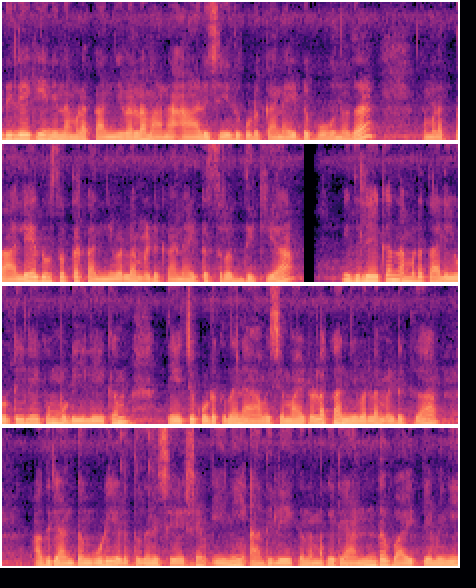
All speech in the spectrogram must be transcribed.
ഇതിലേക്ക് ഇനി നമ്മുടെ കഞ്ഞിവെള്ളമാണ് ആഡ് ചെയ്ത് കൊടുക്കാനായിട്ട് പോകുന്നത്. നമ്മുടെ തലേ ദിവസത്തെ കഞ്ഞിവെള്ളം എടുക്കാനായിട്ട് ശ്രദ്ധിക്കുക. ഇതിലേക്ക് നമ്മുടെ തലയോട്ടിയിലേക്കും മുടിയിലേക്കും തേച്ച് കൊടുക്കുന്നതിന് ആവശ്യമായിട്ടുള്ള കഞ്ഞിവെള്ളം എടുക്കുക. അത് രണ്ടും കൂടി എടുത്തതിന് ശേഷം ഇനി അതിലേക്ക് നമുക്ക് രണ്ട് വൈറ്റമിൻ ഇ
